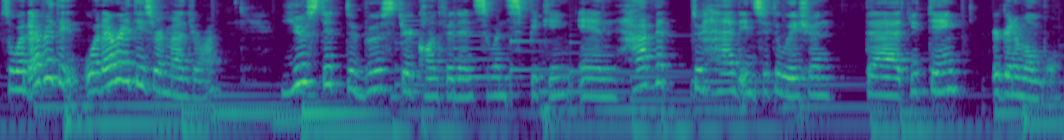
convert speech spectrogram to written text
So whatever it, whatever it is your mantra, use it to boost your confidence when speaking and have it to hand in situation that you think you're gonna mumble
